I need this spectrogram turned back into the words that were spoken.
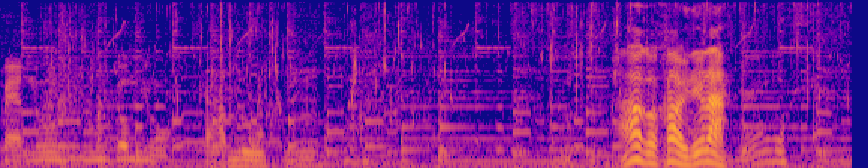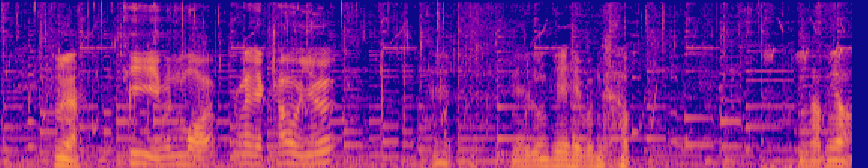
แปดลูกลุงจมอยู่สามรูอืมอ้าวก็เข้าอยู่ด้วยล่ะโอ้เนี่ยที่มันเหมาะน่าจะเข้าเยอะเดี๋ยวลุงเทให้เบิ่งครับนี่ครับพี่น้อง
